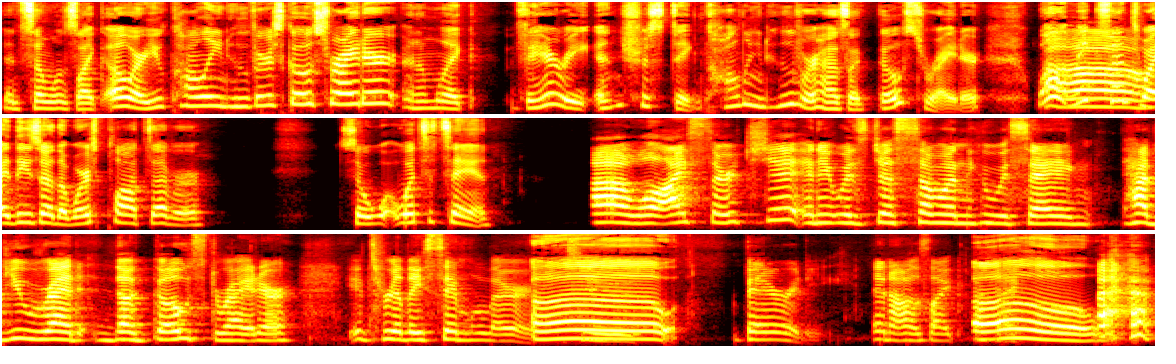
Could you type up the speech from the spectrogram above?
and someone's like, "Oh, are you Colleen Hoover's ghostwriter?" And I'm like, "Very interesting. Colleen Hoover has a ghostwriter. Well, it makes sense Oh. why these are the worst plots ever." So wh- what's it saying? Uh, well, I searched it and it was just someone who was saying, Have you read The Ghost Writer? It's really similar Oh, to Verity. And I was like, okay. oh,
